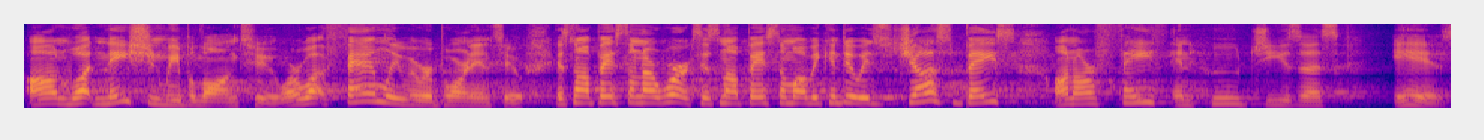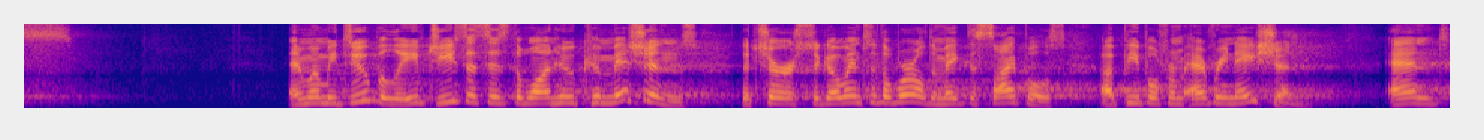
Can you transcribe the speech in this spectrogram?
on what nation we belong to or what family we were born into. It's not based on our works, it's not based on what we can do. It's just based on our faith in who Jesus is. And when we do believe, Jesus is the one who commissions the church to go into the world and make disciples of people from every nation. And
